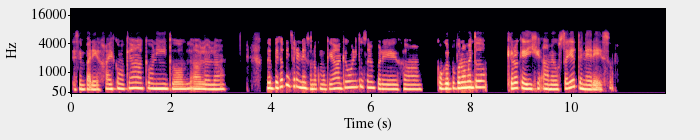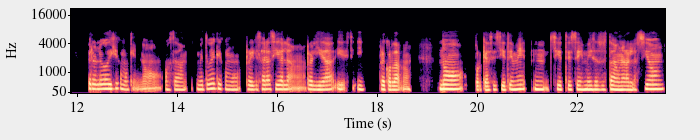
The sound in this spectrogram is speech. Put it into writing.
es en pareja, es como que, ah, qué bonito, bla, bla, bla. Empecé a pensar en eso, ¿no? Como que, ah, qué bonito estar en pareja. Como que por un momento creo que dije, ah, me gustaría tener eso. Pero luego dije como que no, o sea, me tuve que como regresar así a la realidad y, y recordarlo. No, porque hace siete, me mm, siete, seis meses estaba en una relación,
